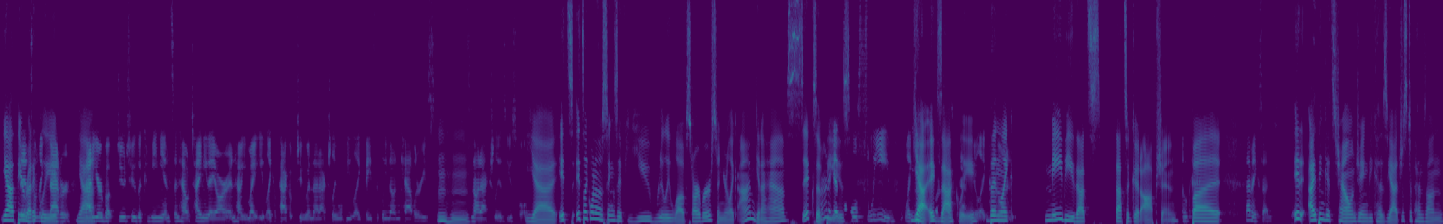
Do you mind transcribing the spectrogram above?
Yeah, theoretically. fatter, Yeah. fattier. But due to the convenience and how tiny they are, and how you might eat like a pack of two, and that actually will be like basically none calories. Mhm. It's not actually as useful. Yeah, it's it's like one of those things if you really love Starburst and you're like I'm to have 6 of I'm gonna these. get the whole sleeve. Like yeah, not the front, like, I exactly. like then going- like maybe that's that's a good option. Okay. But that makes sense. it i think it's challenging because yeah it just depends on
